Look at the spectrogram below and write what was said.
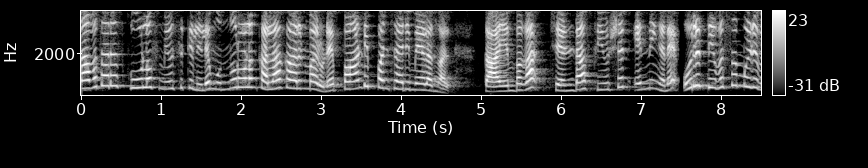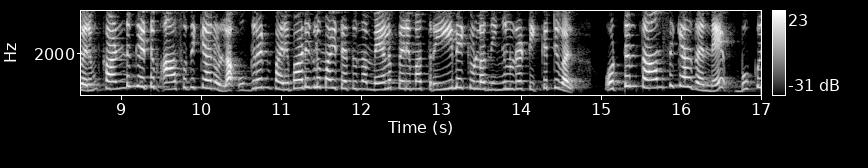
നവതാര സ്കൂൾ ഓഫ് മ്യൂസിക്കലിലെ മുന്നൂറോളം കലാകാരന്മാരുടെ പാണ്ടിപ്പഞ്ചാരി മേളങ്ങൾ തായമ്പക ചെണ്ട ഫ്യൂഷൻ എന്നിങ്ങനെ ഒരു ദിവസം മുഴുവനും കണ്ടും കേട്ടും ആസ്വദിക്കാനുള്ള ഉഗ്രൻ പരിപാടികളുമായിട്ട് എത്തുന്ന മേളപ്പെരുമ ത്രീയിലേക്കുള്ള നിങ്ങളുടെ ടിക്കറ്റുകൾ ഒട്ടും താമസിക്കാതെ തന്നെ ബുക്ക്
